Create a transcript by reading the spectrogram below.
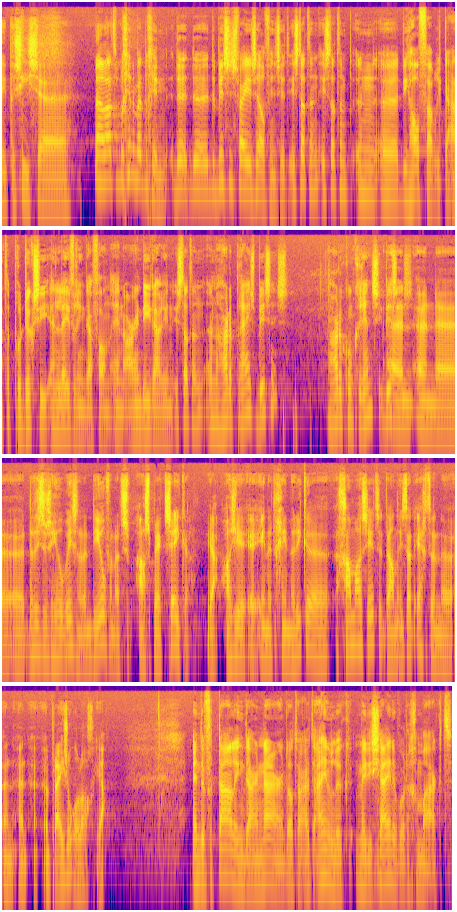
je precies? eh? Nou, laten we beginnen met het begin. De, de, de business waar je zelf in zit. Is dat, een, is dat een, een, eh, die halffabrikaten, productie en levering daarvan en R&D daarin... is dat een, een harde prijsbusiness? Een harde concurrentiebusiness? Een, een, eh, dat is dus heel wisselend. Een deel van het aspect zeker. Ja, als je in het generieke gamma zit, dan is dat echt een, een, een, een prijzenoorlog. Ja. En de vertaling daarnaar dat er uiteindelijk medicijnen worden gemaakt...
